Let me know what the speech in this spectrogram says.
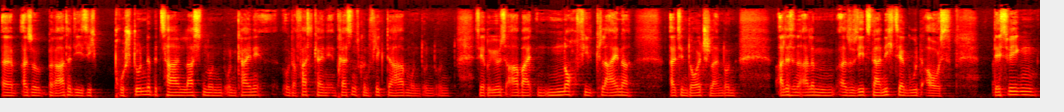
also Berater, die sich pro Stunde bezahlen lassen und, und keine oder fast keine Interessenskonflikte haben und, und, und seriös arbeiten, noch viel kleiner als in Deutschland. Und alles in allem, also sieht es da nicht sehr gut aus. Deswegen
